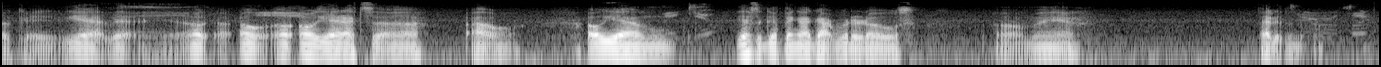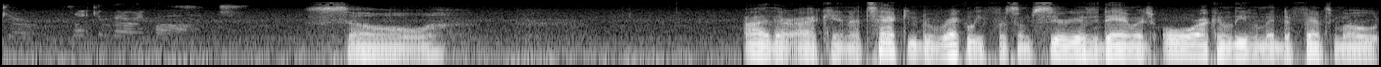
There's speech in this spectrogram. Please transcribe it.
Okay, yeah, that, oh, oh, oh, oh, yeah, that's, uh, oh, oh, yeah, um, that's a good thing I got rid of those. Oh, man. That is, so, either I can attack you directly for some serious damage, or I can leave him in defense mode.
